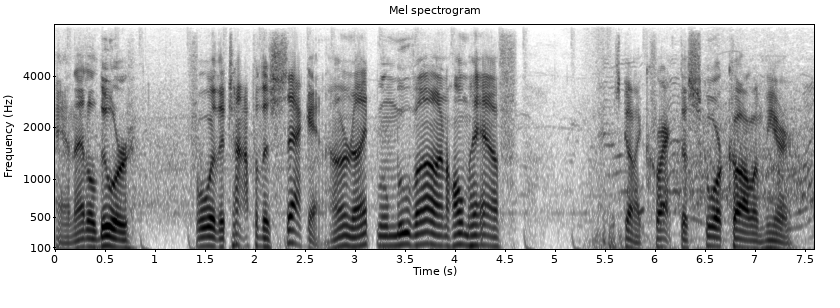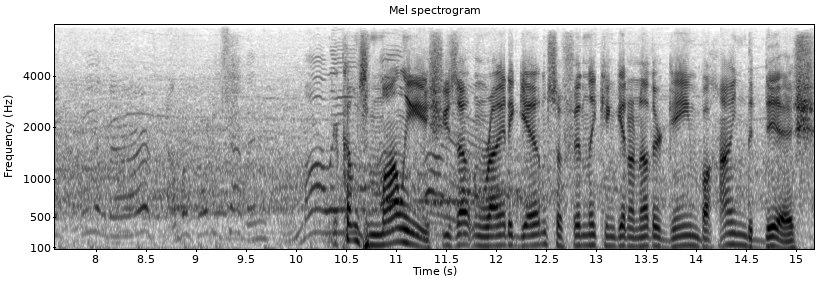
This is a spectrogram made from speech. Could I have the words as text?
And that'll do her for the top of the second. All right, we'll move on. Home half. Just gonna crack the score column here. Here comes Molly. She's out and right again, so Finley can get another game behind the dish.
